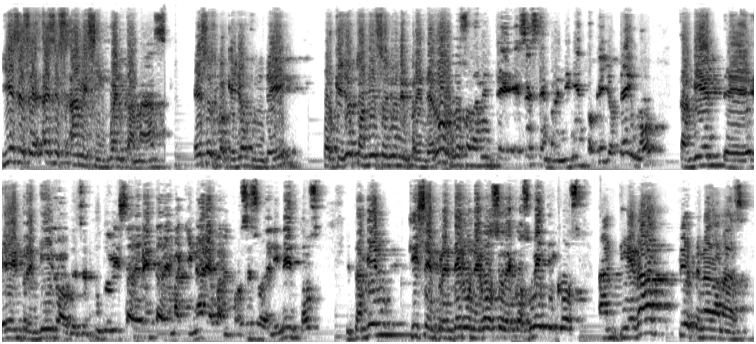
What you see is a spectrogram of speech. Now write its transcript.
Y ese es, ese es AME 50 más, eso es lo que yo fundé, porque yo también soy un emprendedor, no solamente es este emprendimiento que yo tengo, también eh, he emprendido desde el punto de vista de venta de maquinaria para el proceso de alimentos y también quise emprender un negocio de cosméticos antiedad, fíjate nada más,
